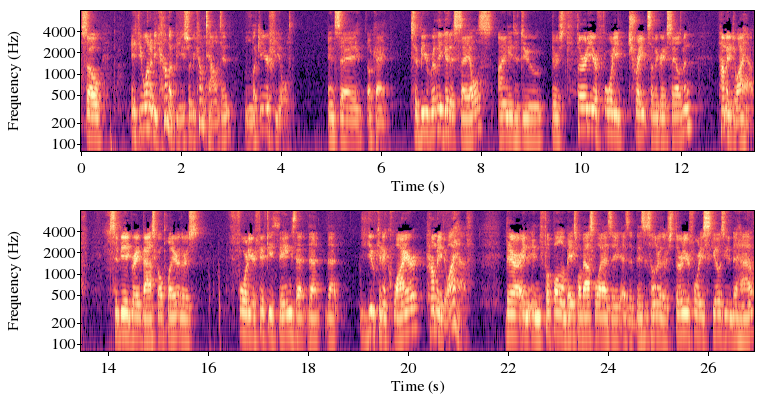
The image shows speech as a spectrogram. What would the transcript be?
so if you want to become a beast or become talented, look at your field and say, okay, to be really good at sales, I need to do, there's 30 or 40 traits of a great salesman. How many do I have? To be a great basketball player, there's 40 or 50 things that, that, that you can acquire. How many do I have? There in, in football and baseball, basketball, as a, as a business owner, there's 30 or 40 skills you need to have.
